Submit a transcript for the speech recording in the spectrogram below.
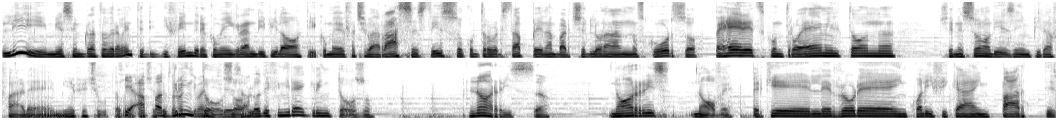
lì mi è sembrato veramente di difendere come i grandi piloti, come faceva Russell stesso contro Verstappen a Barcellona l'anno scorso, Perez contro Hamilton. Ce ne sono di esempi da fare, mi è piaciuto. Sì, mi è piaciuto. grintoso, lo definirei grintoso. Norris. Norris 9 perché l'errore in qualifica in parte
